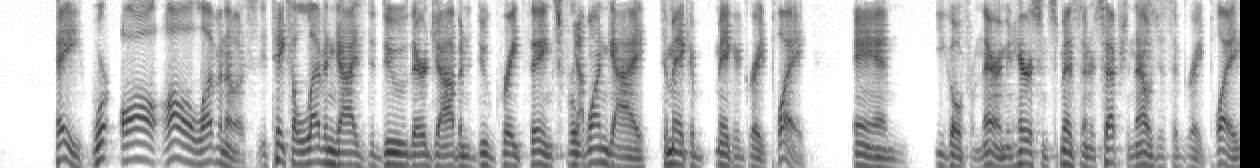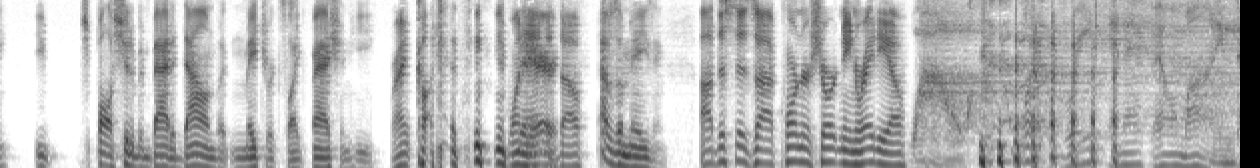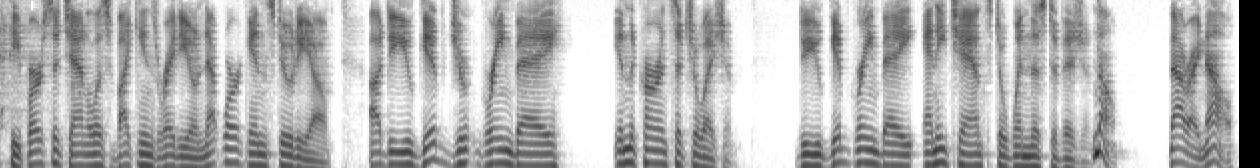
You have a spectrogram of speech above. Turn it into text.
hey, we're all all eleven of us. It takes eleven guys to do their job and to do great things for one guy to make a make a great play, and you go from there. I mean, Harrison Smith's interception that was just a great play. He ball should have been batted down, but in Matrix like fashion, he right caught that thing in One midair. handed, though. That was amazing. Uh, this is uh, corner shortening radio. Wow. What a great NFL mind. Pete Bercich, analyst, Vikings Radio Network in studio. Uh, do you give J- Green Bay, in the current situation, do you give Green Bay any chance to win this division? No, not right now.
